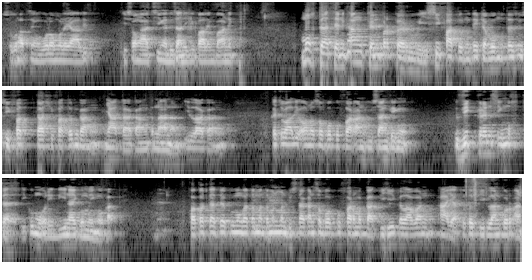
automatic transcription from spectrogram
surat yang kalau mulai alit iso ngaji nganti saniki paling panik. Muhdasin kang dan perbarui sifatun dawa muhdad itu sifat kasifatun kang nyata kang tenanan ila kang kecuali ono sopo kufar anhu sangking zikren sing muhdas iku muridina iku mengo. Fakat kadabu mongko teman-teman mendustakan sapa kufar Mekah bihi kelawan ayat atau iklan Quran.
